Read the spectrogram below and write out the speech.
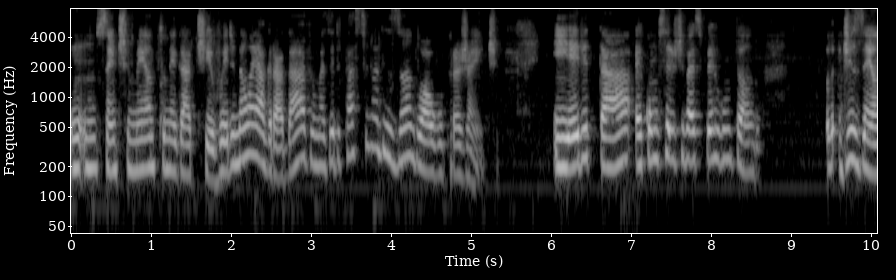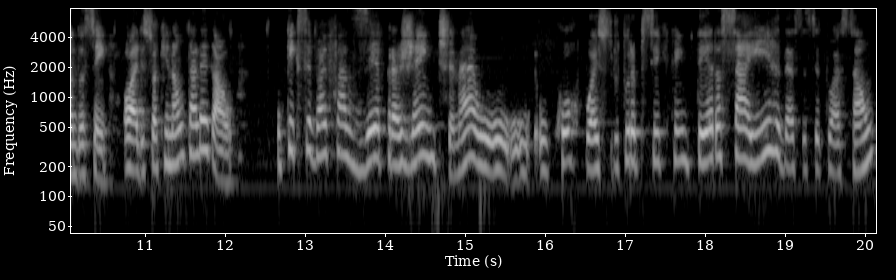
um, um sentimento negativo. Ele não é agradável, mas ele está sinalizando algo para a gente. E ele está, é como se ele estivesse perguntando, dizendo assim: olha, isso aqui não está legal. O que, que você vai fazer para a gente, né, o, o, o corpo, a estrutura psíquica inteira, sair dessa situação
